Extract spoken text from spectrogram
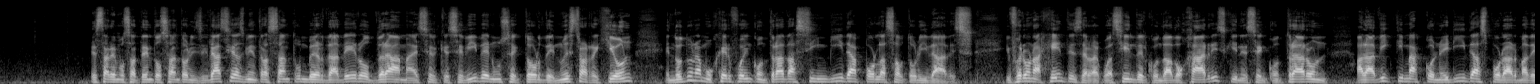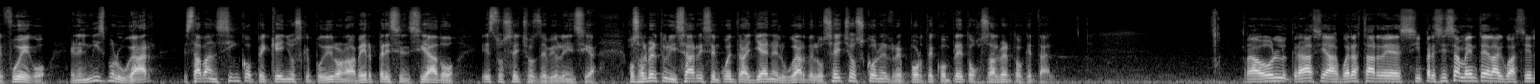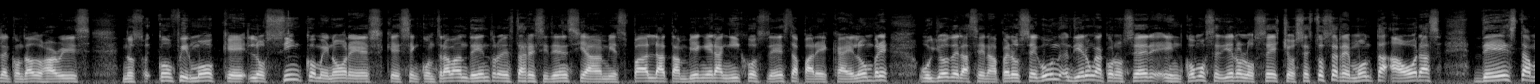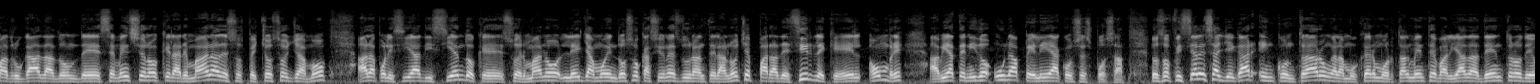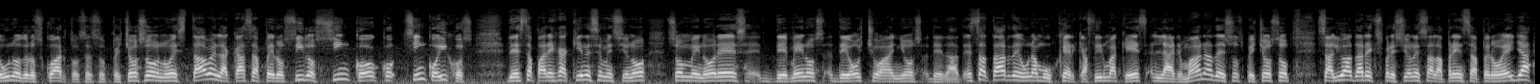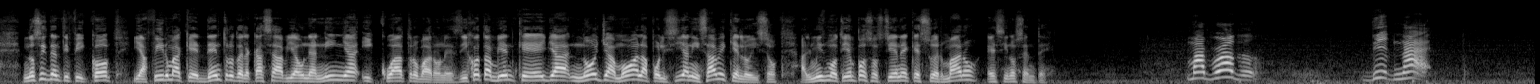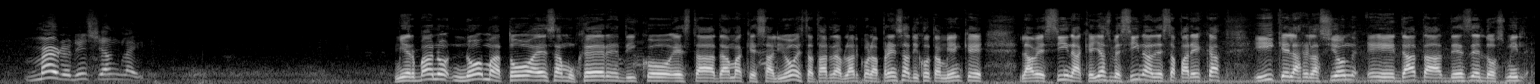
Estaremos atentos, Antonis. Gracias. Mientras tanto, un verdadero drama es el que se vive en un sector de nuestra región en donde una mujer fue encontrada sin vida por las autoridades. Y fueron agentes del alguacil del condado Harris quienes encontraron a la víctima con heridas por arma de fuego. En el mismo lugar, estaban cinco pequeños que pudieron haber presenciado estos hechos de violencia. José Alberto Urizarri se encuentra ya en el lugar de los hechos con el reporte completo. José Alberto, ¿qué tal? Raúl, gracias. Buenas tardes. Y precisamente el alguacil del condado Harris nos confirmó que los cinco menores que se encontraban dentro de esta residencia a mi espalda también eran hijos de esta pareja. El hombre huyó de la cena, pero según dieron a conocer en cómo se dieron los hechos, esto se remonta a horas de esta madrugada, donde se mencionó que la hermana del sospechoso llamó a la policía diciendo que su hermano le llamó en dos ocasiones durante la noche para decirle que el hombre había tenido una pelea con su esposa. Oficiales al llegar encontraron a la mujer mortalmente baleada dentro de uno de los cuartos. El sospechoso no estaba en la casa, pero sí los cinco, cinco hijos de esta pareja, quienes se mencionó son menores de menos de ocho años de edad. Esta tarde una mujer que afirma que es la hermana del sospechoso salió a dar expresiones a la prensa, pero ella no se identificó y afirma que dentro de la casa había una niña y cuatro varones. Dijo también que ella no llamó a la policía ni sabe quién lo hizo. Al mismo tiempo sostiene que su hermano es inocente. My brother did not murder this young lady. Mi hermano no mató a esa mujer, dijo esta dama que salió esta tarde a hablar con la prensa. Dijo también que la vecina, que ella es vecina de esta pareja y que la relación eh, data desde el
